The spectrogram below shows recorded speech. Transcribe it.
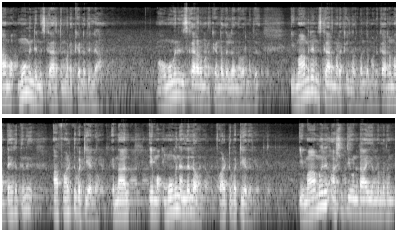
ആ മൊമൂമിന്റെ നിസ്കാരത്തെ മടക്കേണ്ടതില്ല. മൊമൂമിന്റെ നിസ്കാരമാണ് മടക്കേണ്ടതില്ല എന്ന് പറഞ്ഞത് ഇമാമിന്റെ നിസ്കാരം മടക്കൽ നിർബന്ധമാണ്. കാരണം അദ്ദേഹത്തിന് ആ ഫാൾട്ട് പറ്റിയല്ലോ. എന്നാൽ ഈ മൊമൂമിനല്ലല്ലോ ഫാൾട്ട് പറ്റിയത്. ഇമാമിന് അശുദ്ധി ഉണ്ടായി എന്നുള്ളതും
